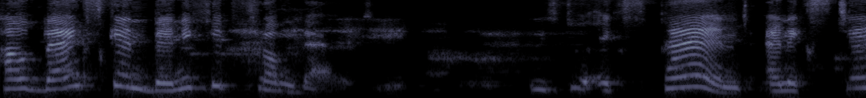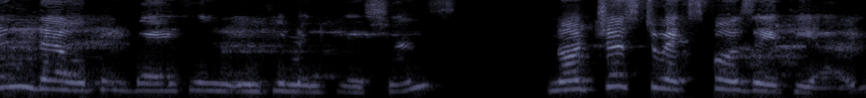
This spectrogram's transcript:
how banks can benefit from that is to expand and extend their open banking implementations, not just to expose APIs,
